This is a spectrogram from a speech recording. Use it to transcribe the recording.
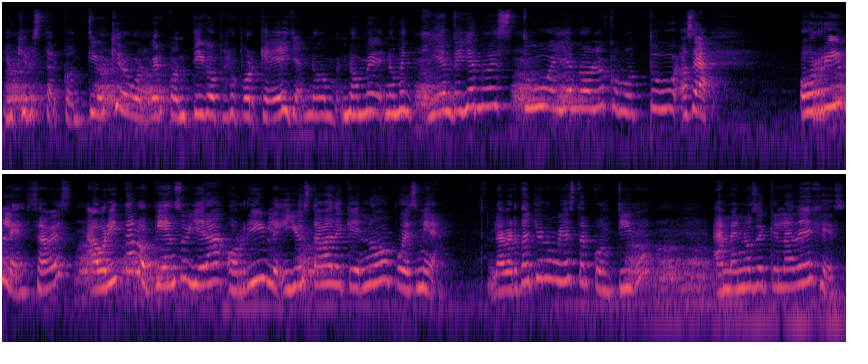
yo quiero estar contigo, quiero volver contigo, pero porque ella no, no, me, no me entiende, ella no es tú, ella no habla como tú, o sea, horrible, ¿sabes? Ahorita lo pienso y era horrible, y yo estaba de que, no, pues mira, la verdad yo no voy a estar contigo a menos de que la dejes,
